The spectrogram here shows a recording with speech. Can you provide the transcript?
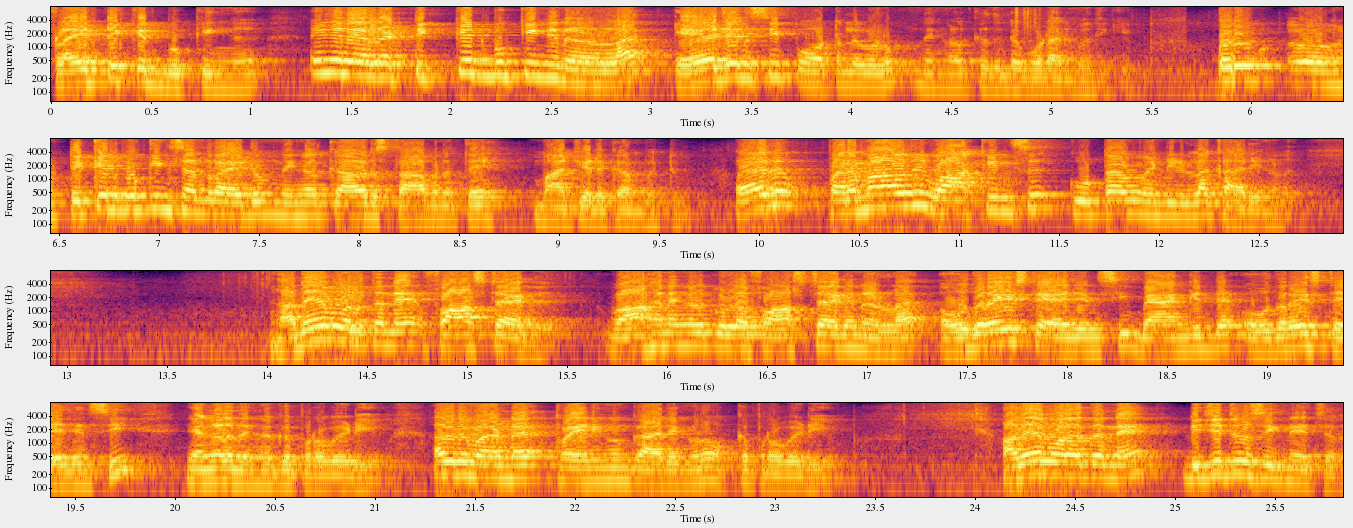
flight ticket booking ഇങ്ങനെയുള്ള ടിക്കറ്റ് ബുക്കിങ്ങിനുള്ള ഏജൻസി പോർട്ടലുകളും നിങ്ങൾക്ക് ഇതിന്റെ കൂടെ അനുവദിക്കും. ഒരു ടിക്കറ്റ് ബുക്കിംഗ് സെന്റർ ആയിട്ടും നിങ്ങൾക്ക് ആ ഒരു സ്ഥാപനത്തെ മാറ്റിയെടുക്കാൻ പറ്റും. അതായത് പരമാവധി വാക്കിൻസ് കൂട്ടാൻ വേണ്ടിയുള്ള കാര്യങ്ങൾ. അതേപോലെ തന്നെ ഫാസ്ടാഗ്. വാഹനങ്ങൾക്കുള്ള ഫാസ്ടാഗിനുള്ള ഓതറൈസ്ഡ് ഏജൻസി ബാങ്കിന്റെ ഓതറൈസ്ഡ് ഏജൻസി ഞങ്ങൾ നിങ്ങൾക്ക് പ്രൊവൈഡ് ചെയ്യും. അതിന് വേണ്ട ട്രെയിനിങ്ങും കാര്യങ്ങളും ഒക്കെ പ്രൊവൈഡ് ചെയ്യും. അതേപോലെ തന്നെ ഡിജിറ്റൽ സിഗ്നേച്ചർ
